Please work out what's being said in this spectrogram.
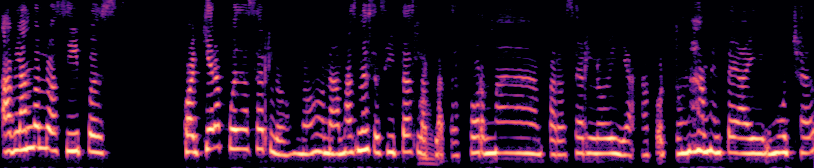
hablándolo así, pues cualquiera puede hacerlo, ¿no? Nada más necesitas la plataforma para hacerlo y afortunadamente hay muchas.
